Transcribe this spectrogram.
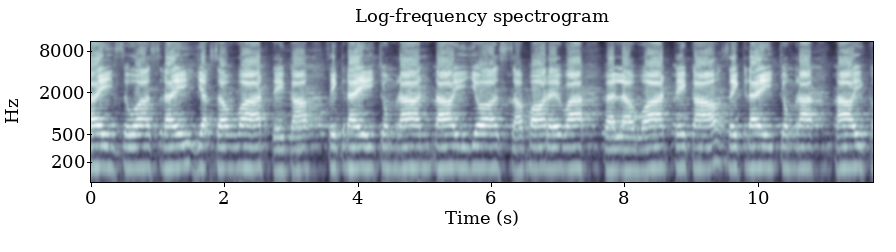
រីសួស្តីយសវតិកោសេចក្តីចម្រើនដោយយសបរិវាពលវតិកោសេចក្តីចម្រើនដោយក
